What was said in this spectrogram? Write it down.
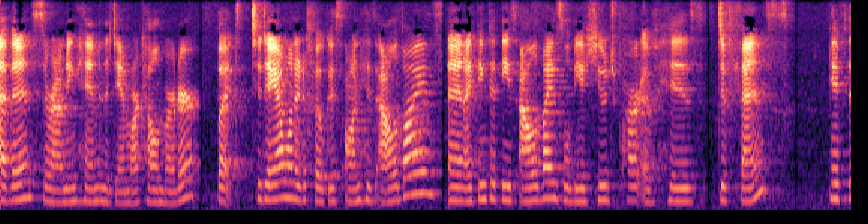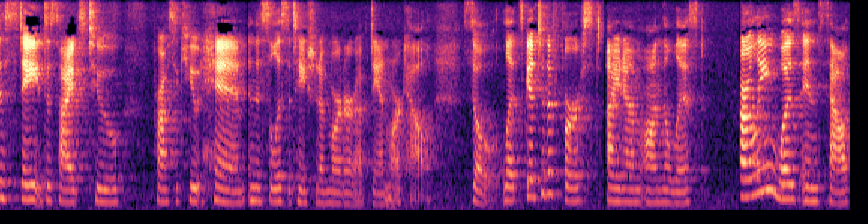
evidence surrounding him in the Dan Markel murder. But today I wanted to focus on his alibis, and I think that these alibis will be a huge part of his defense if the state decides to prosecute him in the solicitation of murder of Dan Markel. So let's get to the first item on the list. Charlie was in South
